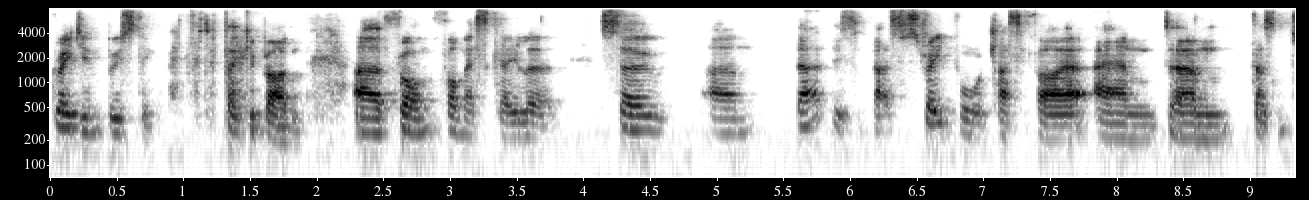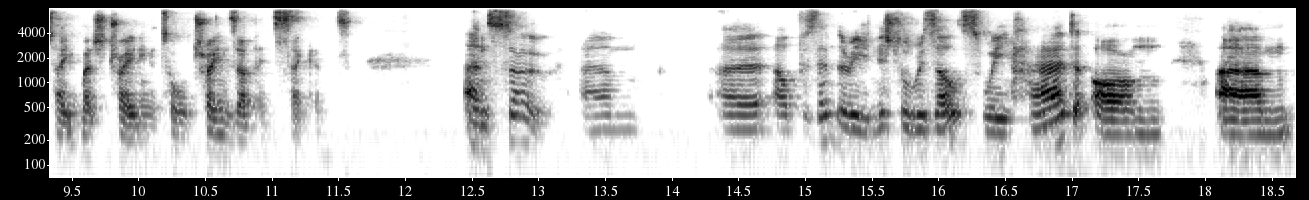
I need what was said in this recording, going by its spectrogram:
gradient boosting method, beg your pardon, uh, from, from sklearn. So um, that is that's a straightforward classifier and um, doesn't take much training at all, trains up in seconds. And so um, uh, I'll present the initial results we had on um,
